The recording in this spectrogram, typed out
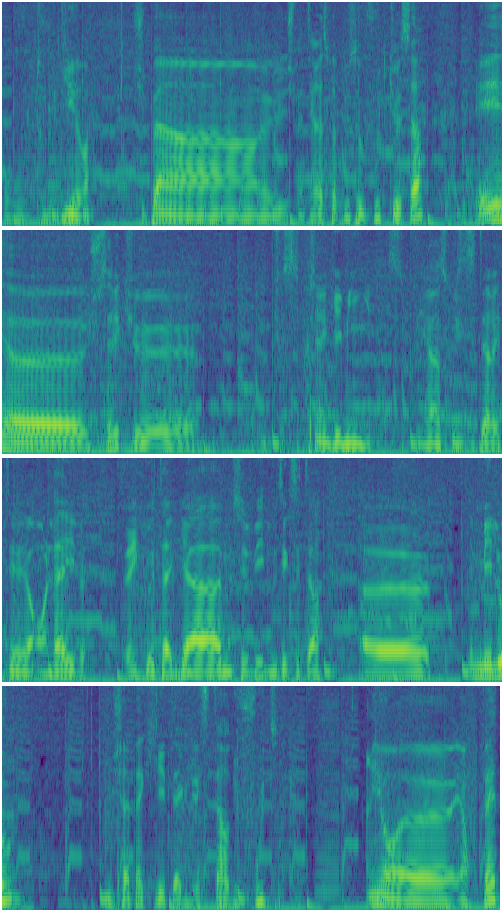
pour tout vous dire, je suis pas un, je m'intéresse pas plus au foot que ça. Et je savais que, que Cyprien Gaming, Cyprien Squeezie s'était arrêté en live avec Gotaga, Monsieur V12, etc. Euh, Melo, je savais pas qu'il était avec des stars du foot. Et, et en fait,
